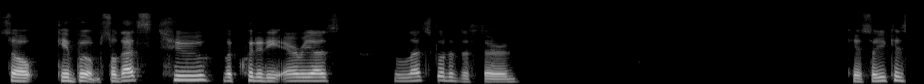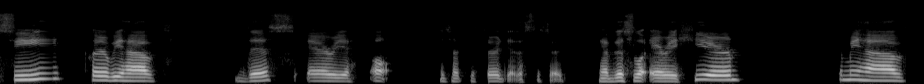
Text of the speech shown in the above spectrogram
So, okay, boom. So that's two liquidity areas. Let's go to the third. Okay, so you can see clear we have this area. Oh, is that the third? Yeah, that's the third. We have this little area here. Then we have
